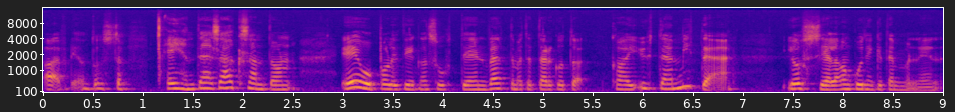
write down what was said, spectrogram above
AFD on tuossa. Eihän tämä Saksan ton EU-politiikan suhteen välttämättä tarkoita kai yhtään mitään, jos siellä on kuitenkin tämmöinen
